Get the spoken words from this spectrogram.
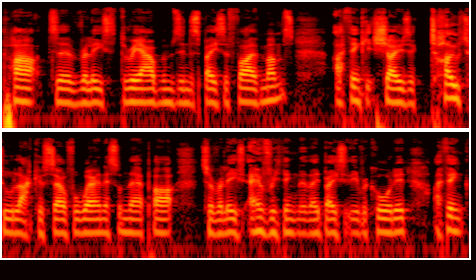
part to release three albums in the space of five months. I think it shows a total lack of self awareness on their part to release everything that they basically recorded. I think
